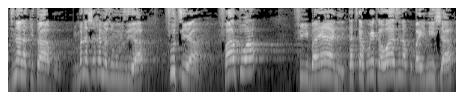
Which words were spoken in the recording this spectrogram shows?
jina la kitabu bimaana shekhe amezungumzia futia fatwa fi bayani katika kuweka wazi na kubainisha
